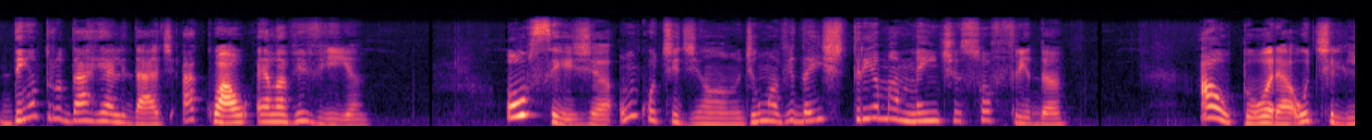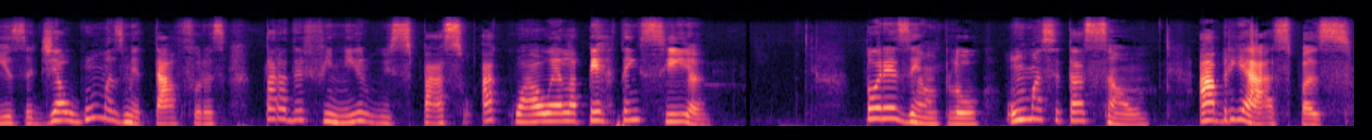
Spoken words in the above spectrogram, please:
dentro da realidade a qual ela vivia. Ou seja, um cotidiano de uma vida extremamente sofrida. A autora utiliza de algumas metáforas para definir o espaço a qual ela pertencia. Por exemplo, uma citação, abre aspas.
